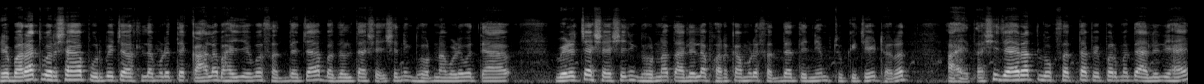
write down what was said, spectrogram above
हे बऱ्याच वर्षापूर्वीचे असल्यामुळे ते कालबाह्य व सध्याच्या बदलत्या शैक्षणिक धोरणामुळे व त्या वेळेच्या शैक्षणिक धोरणात आलेल्या फरकामुळे सध्या ते नियम चुकीचे महत्त्वाचे ठरत आहेत. अशी जाहिरात लोकसत्ता पेपरमध्ये आलेली आहे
